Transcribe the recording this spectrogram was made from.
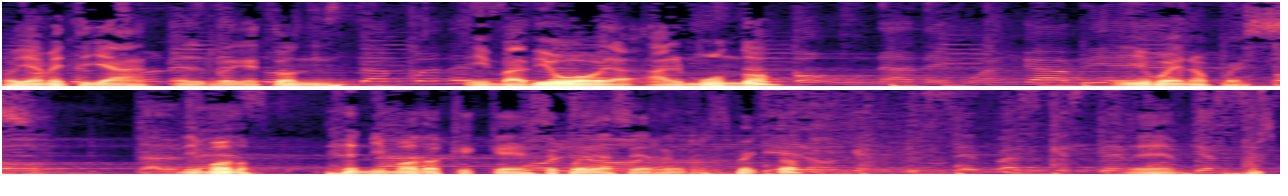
obviamente ya el reggaetón invadió al mundo. Y bueno, pues, ni modo, ni modo, ¿qué, qué se puede hacer al respecto? Eh, pues,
